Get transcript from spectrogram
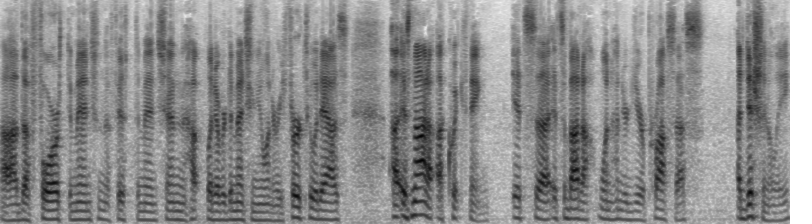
uh, the fourth dimension, the fifth dimension, whatever dimension you want to refer to it as, uh, is not a, a, quick thing. It's, uh, it's about a 100 year process additionally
